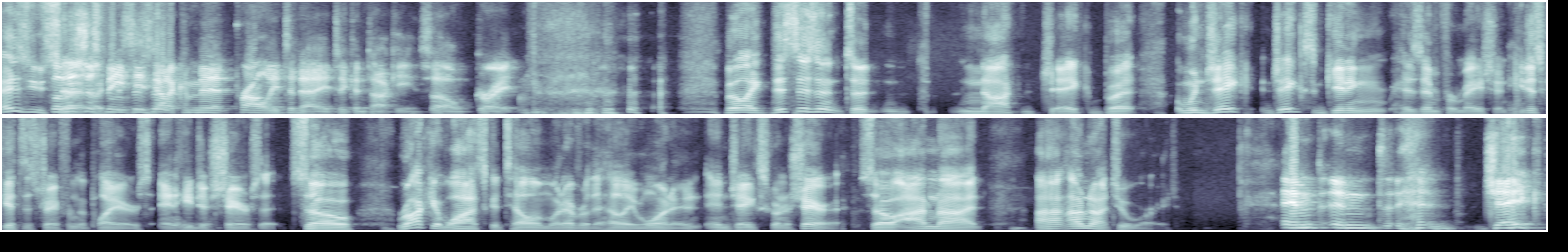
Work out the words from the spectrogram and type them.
as you So said, this just like, means he's isn't- got to commit probably today to Kentucky. So great. but like this isn't to knock Jake, but when Jake Jake's getting his information, he just gets it straight from the players and he just shares it. So Rocket Watts could tell him whatever the hell he wanted, and Jake's going to share it. So I'm not, I, I'm not too worried. And and Jake,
